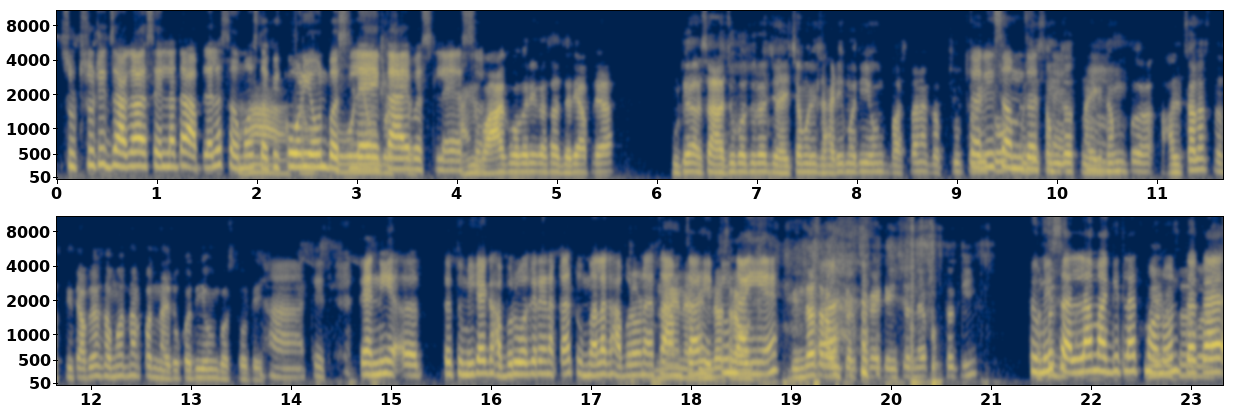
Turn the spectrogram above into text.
सुटसुटीत जागा असेल ना तर आपल्याला समजतं की कोण येऊन बसलंय काय असं. वाघ वगैरे कसा जरी आपल्या कुठे असं आजूबाजूला ज्या ह्याच्यामध्ये झाडीमध्ये येऊन बसला ना गपचूप तरी तो म्हणजे समजत नाही. समजत नाही. हम्म. एकदम अं, हालचालच नसती. ते आपल्याला समजणार पण नाही. तो कधी येऊन बसतो ते. हा तेच. त्यांनी अं, तर तुम्ही काय घाबरू वगैरे नका. तुम्हाला घाबरवण्याचा नाही, आमचा हेतू राहू नाहीये. बिंदास राहू शकतं काही टेन्शन नाही. फक्त की तुम्ही सल्ला मागितलात म्हणून कसं तर काय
